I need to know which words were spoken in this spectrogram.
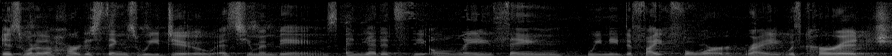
is one of the hardest things we do as human beings, and yet it's the only thing we need to fight for, right? With courage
